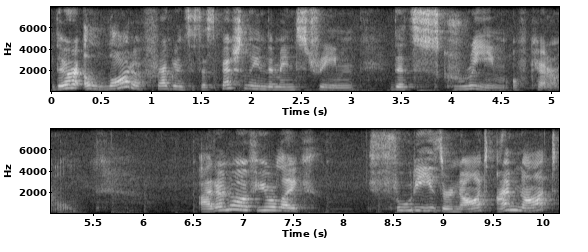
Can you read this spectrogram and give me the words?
There are a lot of fragrances, especially in the mainstream, that scream of caramel. I don't know if you're like foodies or not, I'm not,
